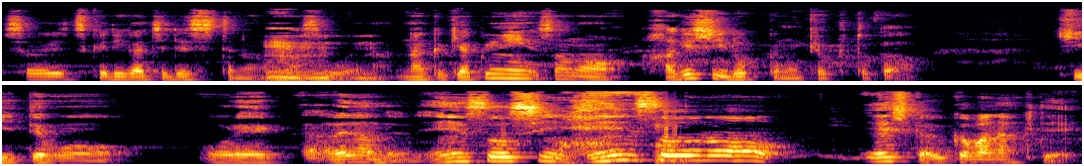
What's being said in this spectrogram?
そういう作りがちですってのはすごいな。なんか逆に、その、激しいロックの曲とか聞いても、俺、あれなんだよね、演奏シーン、演奏の絵しか浮かばなくて、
